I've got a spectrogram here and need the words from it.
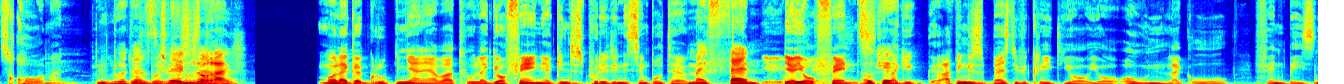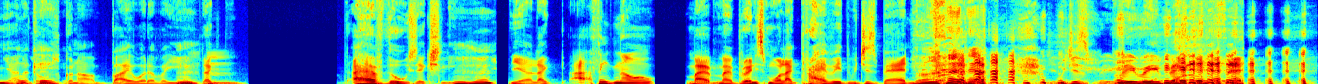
Sekgowa man. because what's- very- what's- Entourage. More like a group nyana ya batho, like your fan, I can just put it in a simple term. my fan. yeah, your fans. Okay. Like you, I think it's best if you create your your own like whole fan base nyana Okay. that's gonna buy whatever you Mm. like. I have those actually. Mm-hmm. Yeah, like I think now my my brain is more like private, which is bad. which is very very bad.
